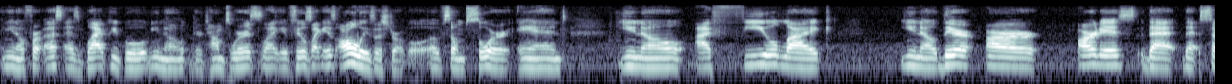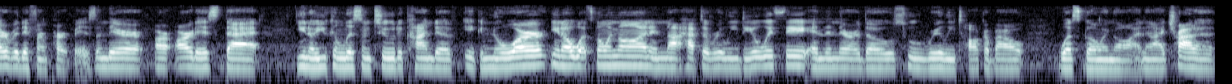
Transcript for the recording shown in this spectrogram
you know, for us as black people, you know, there are times where it's like it feels like it's always a struggle of some sort. And, you know, I feel like, you know, there are artists that that serve a different purpose and there are artists that you know you can listen to to kind of ignore you know what's going on and not have to really deal with it. And then there are those who really talk about what's going on. And i try to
